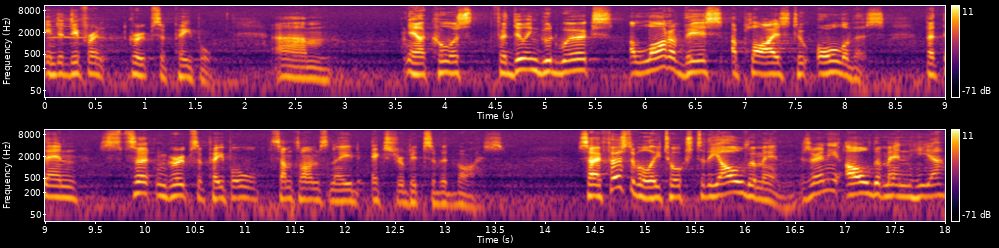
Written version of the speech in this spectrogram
into different groups of people. Um, now, of course, for doing good works, a lot of this applies to all of us. But then certain groups of people sometimes need extra bits of advice. So, first of all, he talks to the older men. Is there any older men here?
